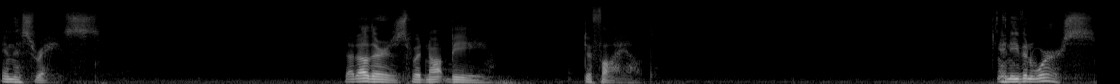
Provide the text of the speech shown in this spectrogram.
in this race, that others would not be defiled. And even worse,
